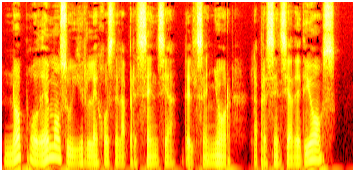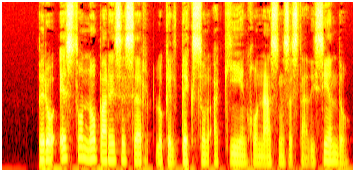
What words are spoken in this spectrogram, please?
no podemos huir lejos de la presencia del Señor, la presencia de Dios. Pero esto no parece ser lo que el texto aquí en Jonás nos está diciendo.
